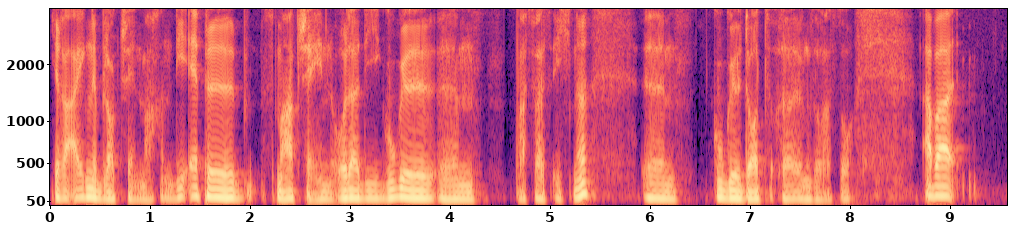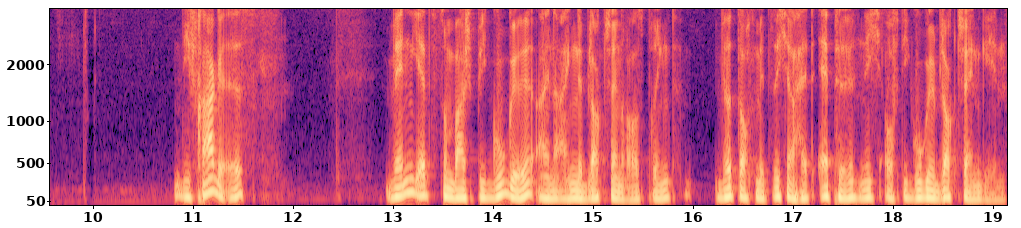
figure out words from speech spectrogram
ihre eigene Blockchain machen. Die Apple Smart Chain oder die Google, ähm, was weiß ich, ne? Ähm, Google Dot oder irgend sowas so. Aber die Frage ist, wenn jetzt zum Beispiel Google eine eigene Blockchain rausbringt, wird doch mit Sicherheit Apple nicht auf die Google Blockchain gehen.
